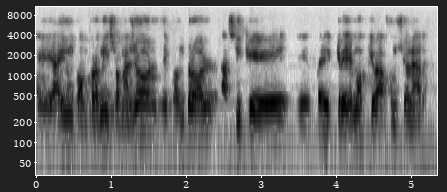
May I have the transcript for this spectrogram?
eh, hay un compromiso mayor de control, así que eh, pues, creemos que va a funcionar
